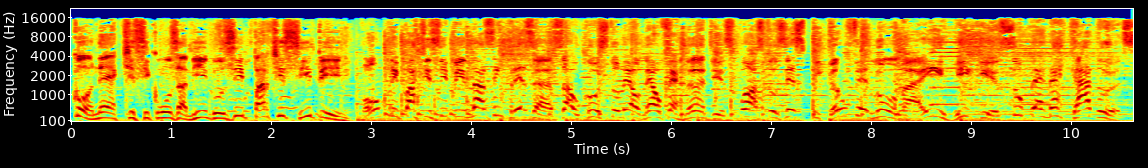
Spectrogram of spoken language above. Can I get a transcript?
Conecte-se com os amigos e participe. Compre e participe nas empresas Augusto Leonel Fernandes, Postos Espigão Veluma e Rick Supermercados.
